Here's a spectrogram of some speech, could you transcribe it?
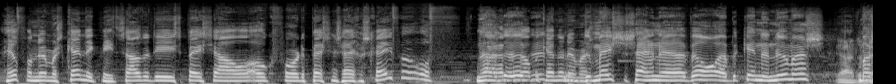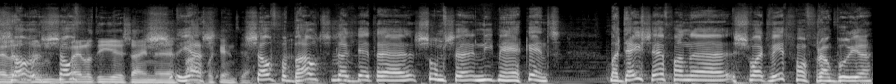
Heel veel nummers kende ik niet. Zouden die speciaal ook voor de Passion zijn geschreven? Of waren het wel bekende nummers? Nou, De meeste zijn eh, wel eh, bekende nummers. Ja, de, maar zo, de zo, melodieën zijn eh, ja, vaak bekend. Ja. zo verbouwd dat je het eh, soms eh, niet meer herkent. Maar deze hè, van eh, Zwart-Wit van Frank Boeien...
